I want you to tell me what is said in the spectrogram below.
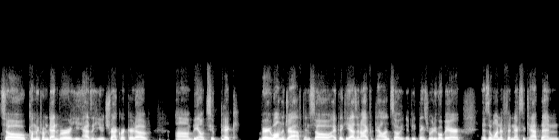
So coming from Denver, he has a huge track record of um, being able to pick very well in the draft, and so I think he has an eye for talent. So if he thinks Rudy Gobert is the one to fit next to KAT, then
